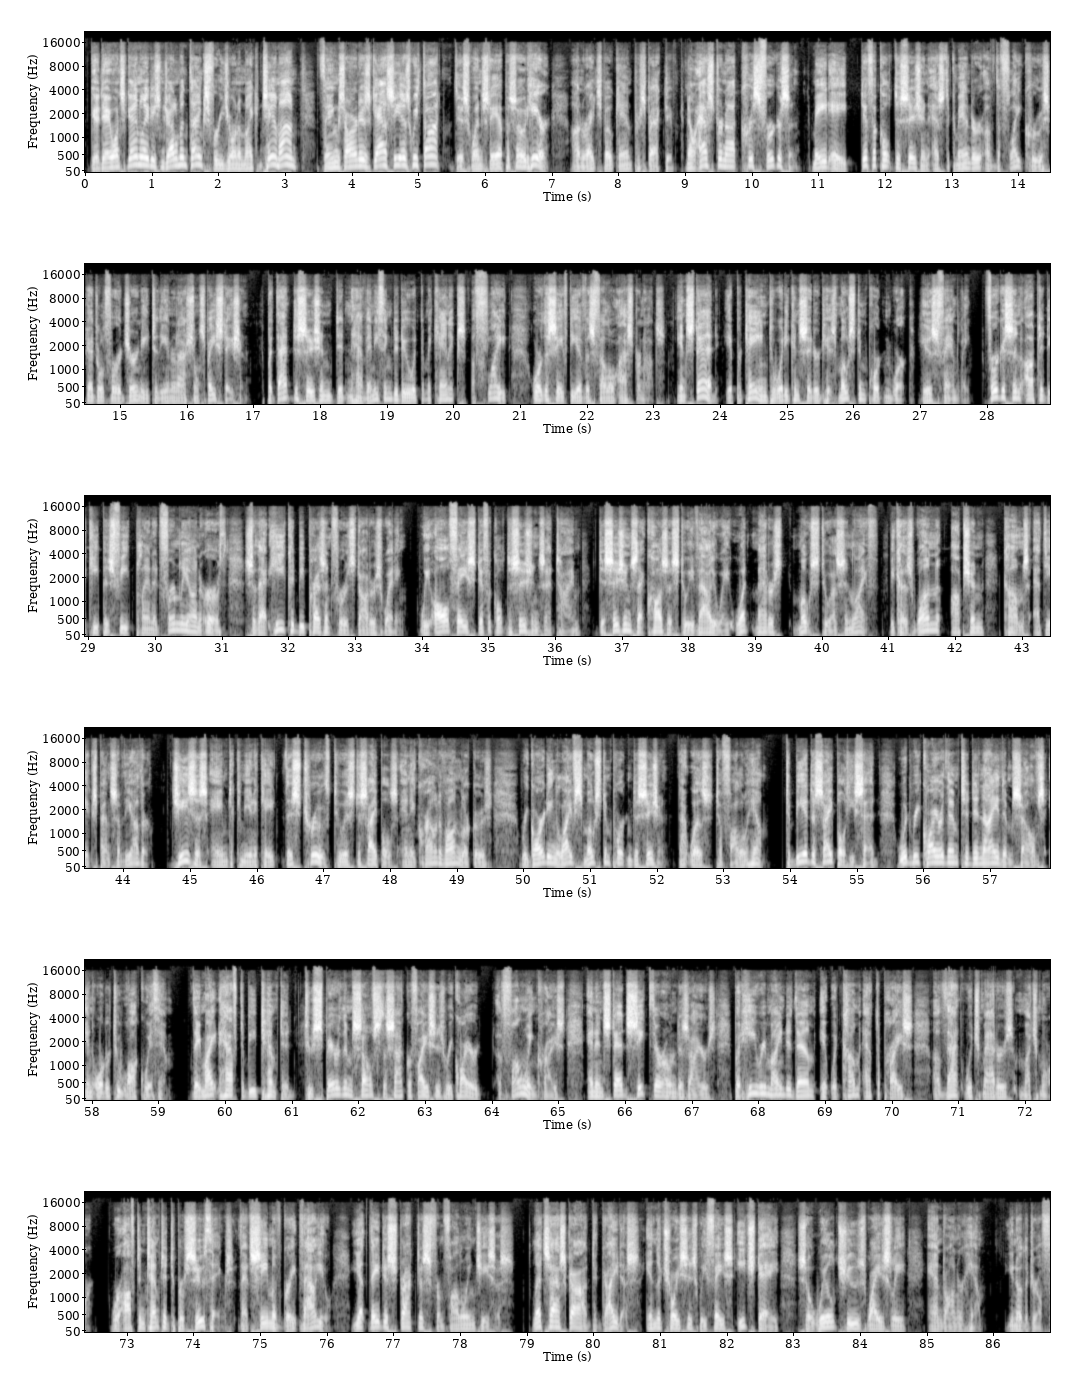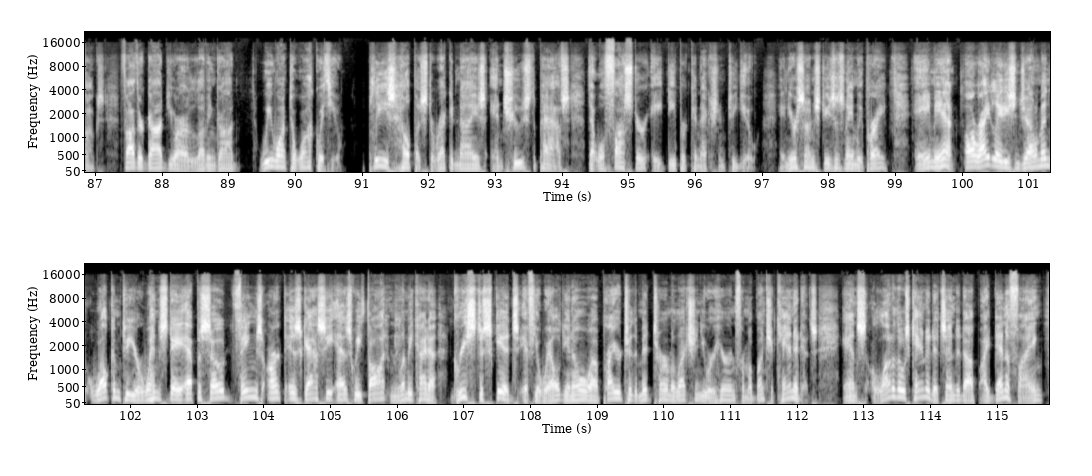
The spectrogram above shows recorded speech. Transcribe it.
Good day once again, ladies and gentlemen. Thanks for rejoining Mike and Tim on Things Aren't As Gassy as We Thought this Wednesday episode here on Right Spokane Perspective. Now, astronaut Chris Ferguson made a difficult decision as the commander of the flight crew scheduled for a journey to the International Space Station. But that decision didn't have anything to do with the mechanics of flight or the safety of his fellow astronauts. Instead, it pertained to what he considered his most important work his family. Ferguson opted to keep his feet planted firmly on Earth so that he could be present for his daughter's wedding. We all face difficult decisions at time, decisions that cause us to evaluate what matters most to us in life, because one option comes at the expense of the other. Jesus aimed to communicate this truth to his disciples and a crowd of onlookers regarding life's most important decision that was to follow him. To be a disciple, he said, would require them to deny themselves in order to walk with him. They might have to be tempted to spare themselves the sacrifices required of following Christ and instead seek their own desires, but he reminded them it would come at the price of that which matters much more. We're often tempted to pursue things that seem of great value, yet they distract us from following Jesus. Let's ask God to guide us in the choices we face each day so we'll choose wisely and honor Him. You know the drill, folks. Father God, you are a loving God. We want to walk with you. Please help us to recognize and choose the paths that will foster a deeper connection to you. In your son's Jesus' name we pray. Amen. All right, ladies and gentlemen, welcome to your Wednesday episode. Things aren't as gassy as we thought, and let me kind of grease the skids, if you will. You know, uh, prior to the midterm election, you were hearing from a bunch of candidates, and a lot of those candidates ended up identifying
